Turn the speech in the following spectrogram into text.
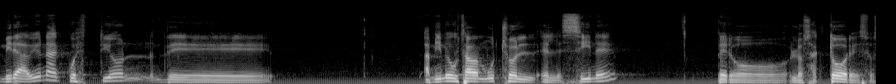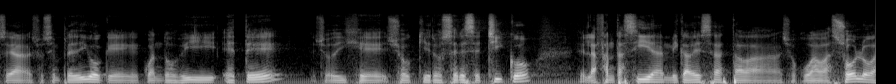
Mira, había una cuestión de... A mí me gustaba mucho el, cine, pero los actores, o sea, yo siempre digo que cuando vi ET, yo dije, yo quiero ser ese chico, la fantasía en mi cabeza estaba, yo jugaba solo,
